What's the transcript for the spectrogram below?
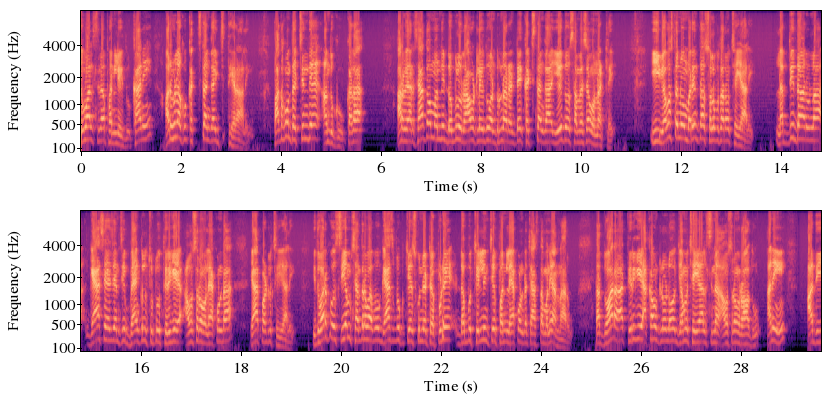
ఇవ్వాల్సిన పని లేదు. కానీ అర్హులకు ఖచ్చితంగా ఇచ్చి తీరాలి. పథకం తెచ్చిందే అందుకు కదా? అరవై ఆరు శాతం మంది డబ్బులు రావట్లేదు అంటున్నారంటే ఖచ్చితంగా ఏదో సమస్య ఉన్నట్లే. ఈ వ్యవస్థను మరింత సులభతరం చేయాలి. లబ్ధిదారుల గ్యాస్ ఏజెన్సీ బ్యాంకుల చుట్టూ తిరిగే అవసరం లేకుండా ఏర్పాట్లు చేయాలి. ఇదివరకు సీఎం చంద్రబాబు గ్యాస్ బుక్ చేసుకునేటప్పుడే డబ్బు చెల్లించే పని లేకుండా చేస్తామని అన్నారు. తద్వారా తిరిగి అకౌంట్లలో జమ చేయాల్సిన అవసరం రాదు అని అది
